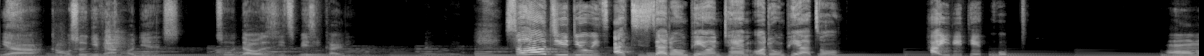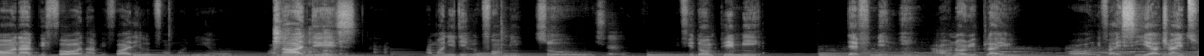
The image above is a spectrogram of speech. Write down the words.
yeah can also give you an audience so that was it basically So how do you deal with artists that don't pay on time or don't pay at all? How you dey take cope? um na before na before i look for money but nowadays na money dey look for me so True. if you don't pay me definitely i will not reply you or if i see you are trying to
